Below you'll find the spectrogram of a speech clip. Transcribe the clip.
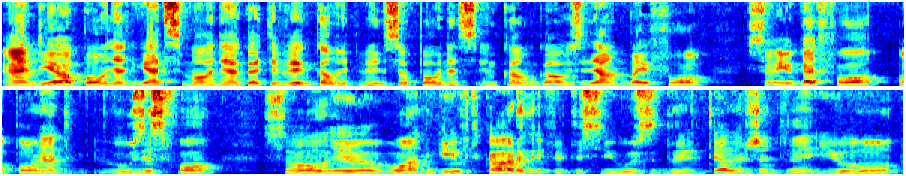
and your opponent gets more negative income it means opponent's income goes down by 4 so you get 4 opponent loses 4 so uh, one gift card if it is used intelligently you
